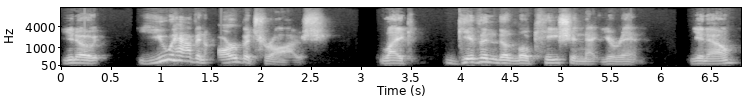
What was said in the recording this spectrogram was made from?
you know, you have an arbitrage, like given the location that you're in. You know,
